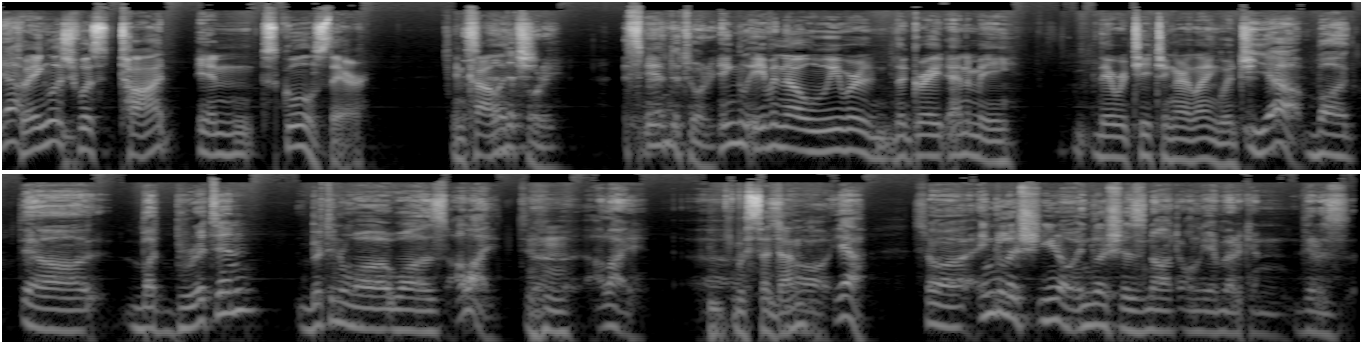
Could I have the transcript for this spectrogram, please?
yeah, So English was taught in schools there, in it's college. mandatory. It's mandatory. Engl- even though we were the great enemy, they were teaching our language. Yeah, but uh, but Britain Britain wa- was ally to, ally. with Saddam. So, yeah. So English, you know, English is not only American. There's uh,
